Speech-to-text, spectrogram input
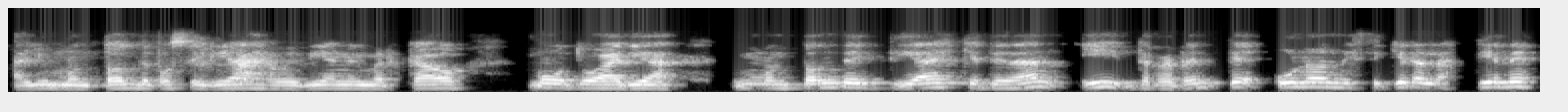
Hay un montón de posibilidades hoy día en el mercado mutuarias, un montón de entidades que te dan y de repente uno ni siquiera las tiene,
